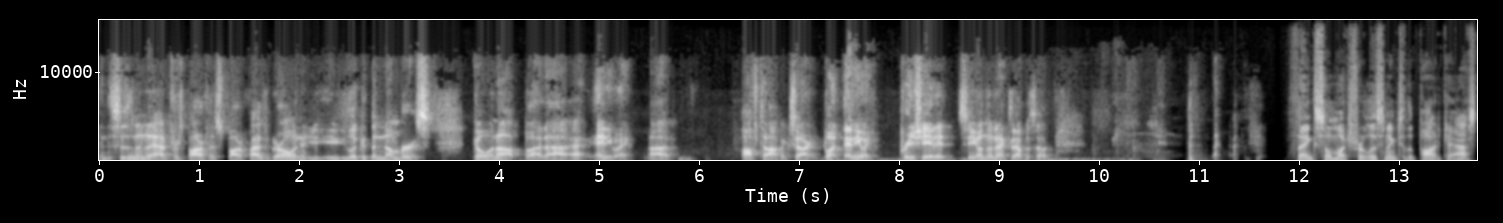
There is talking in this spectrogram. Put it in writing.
And this isn't an ad for Spotify. Spotify's growing. you, you look at the numbers going up. But uh, anyway, uh, off topic. Sorry. But anyway, appreciate it. See you on the next episode. Thanks so much for listening to the podcast.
